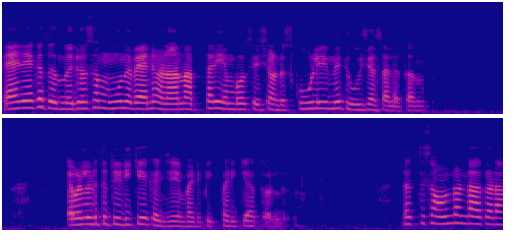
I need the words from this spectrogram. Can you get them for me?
പേനയൊക്കെ തിന്നു. ഒരു ദിവസം മൂന്ന് പേന വേണം. കാരണം എംബോസിഷൻ ഉണ്ട്. സ്കൂളിൽ നിന്ന് ട്യൂഷൻ സ്ഥലത്തു എവളെടുത്തിട്ട് ഇടിക്കുകയൊക്കെ ചെയ്യും പഠിപ്പി പഠിക്കാത്തതുകൊണ്ട്. ഇടത്ത് സൗണ്ട് ഉണ്ടാക്കടാ.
